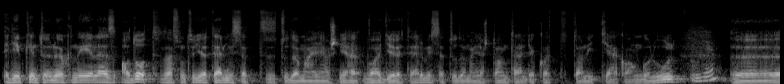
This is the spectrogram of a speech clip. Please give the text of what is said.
Egyébként önöknél ez adott? Azt mondta, hogy a természettudományos nyelv, vagy természettudományos tantárgyakat tanítják angolul. Igen. Ö,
